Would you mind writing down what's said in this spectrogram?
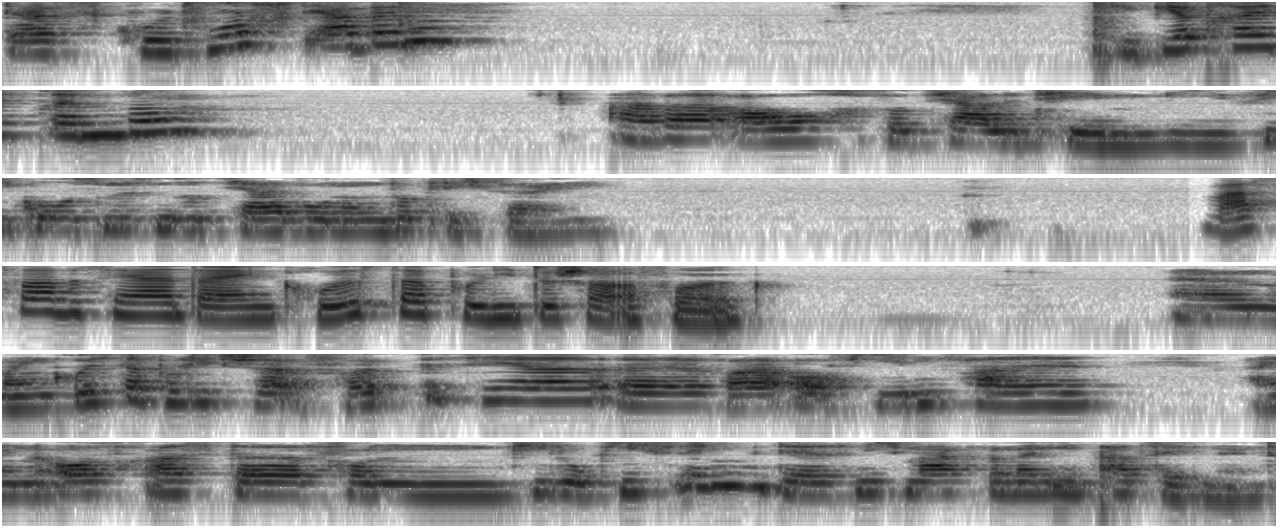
das Kultursterben, die Bierpreisbremse, aber auch soziale Themen wie wie groß müssen Sozialwohnungen wirklich sein. Was war bisher dein größter politischer Erfolg? Äh, mein größter politischer Erfolg bisher äh, war auf jeden Fall ein Ausraster von Thilo Kiesling, der es nicht mag, wenn man ihn Patzelt nennt.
